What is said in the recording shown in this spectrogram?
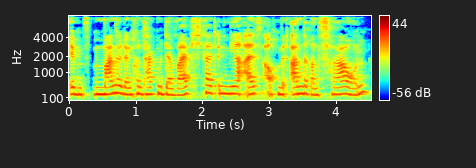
im mangelnden Kontakt mit der Weiblichkeit in mir als auch mit anderen Frauen,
